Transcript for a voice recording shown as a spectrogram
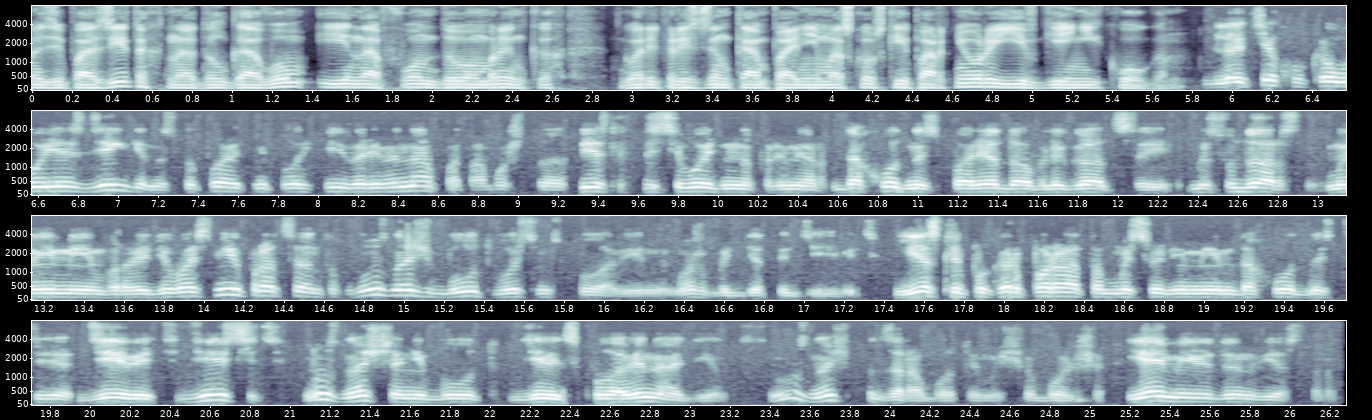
на депозитах, на долговом и на фондовом рынках, говорит президент компании «Московские партнеры» Евгений Коган. Для тех, у кого есть деньги, наступают неплохие времена, потому что если сегодня, например, доходность по ряду облигаций государств мы имеем в районе 8%, ну, значит, будут 8,5%, может быть, где-то 9%. Если по корпоратам мы сегодня имеем доходности 9-10, ну, значит, они будут 9,5-11. Ну, значит, подзаработаем еще больше. Я имею в виду инвесторов.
